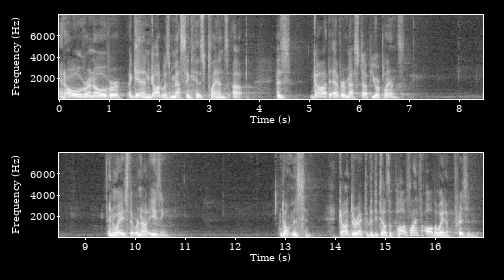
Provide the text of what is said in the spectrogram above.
And over and over again, God was messing his plans up. Has God ever messed up your plans? In ways that were not easy? Don't miss it. God directed the details of Paul's life all the way to prison.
